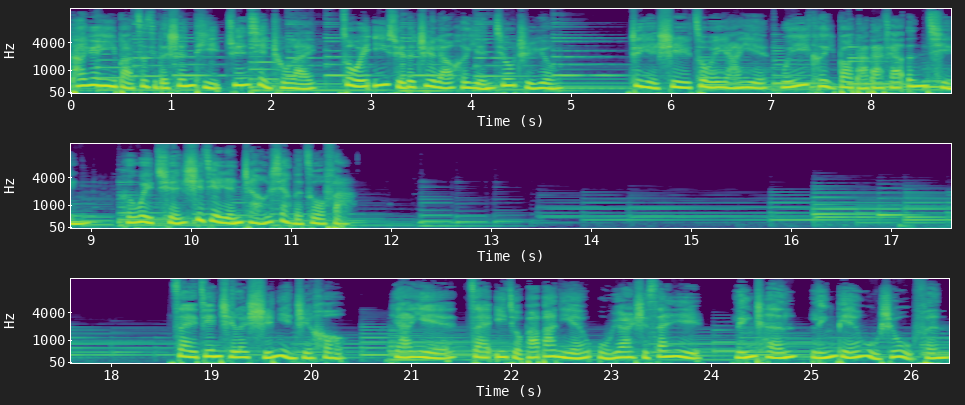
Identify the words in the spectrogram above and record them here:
他愿意把自己的身体捐献出来，作为医学的治疗和研究之用。这也是作为雅野唯一可以报答大家恩情和为全世界人着想的做法。在坚持了十年之后，雅野在一九八八年五月二十三日。凌晨零点五十五分，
